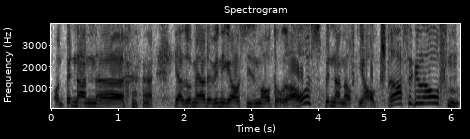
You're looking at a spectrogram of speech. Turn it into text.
und bin dann äh, ja so mehr oder weniger aus diesem Auto raus, bin dann auf die Hauptstraße gelaufen.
